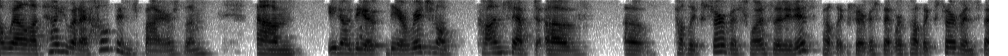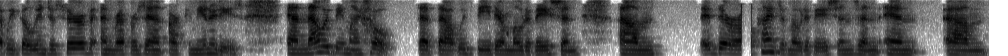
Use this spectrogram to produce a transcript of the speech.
Uh, well, I'll tell you what I hope inspires them. Um, you know, the the original concept of of public service was that it is public service, that we're public servants, that we go in to serve and represent our communities. And that would be my hope, that that would be their motivation. Um, there are all kinds of motivations and, and um,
